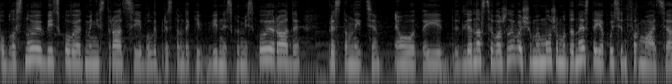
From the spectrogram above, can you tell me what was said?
обласної військової адміністрації, були представники Вінницької міської ради, представниці. От і для нас це важливо, що ми можемо донести якусь інформацію,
